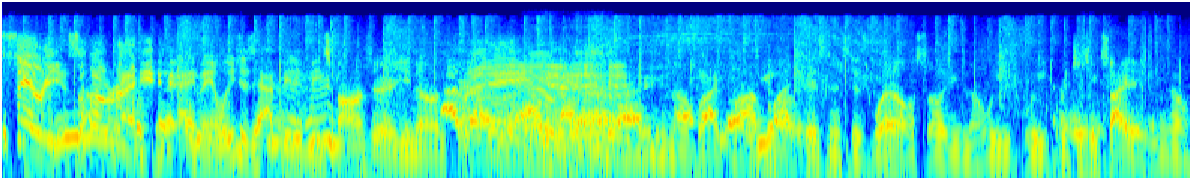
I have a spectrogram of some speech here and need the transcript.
is serious, all right? Hey man, we just happy to be sponsored. You know, I Right, uh, you know, black Yeah, black, black gonna- business as well. So you know, we we we're just excited. You know,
